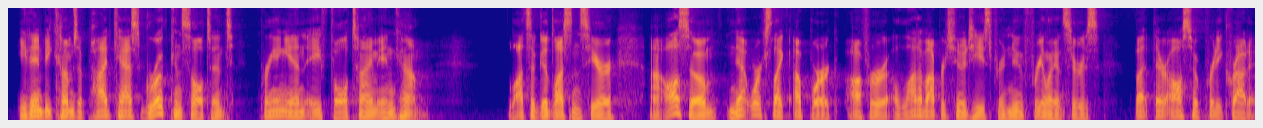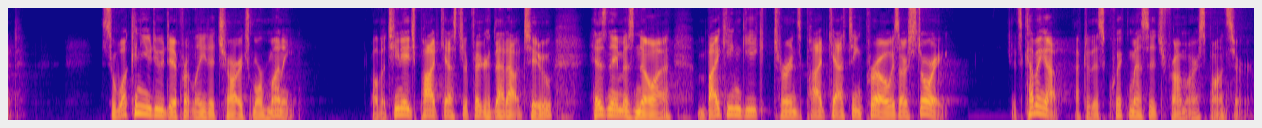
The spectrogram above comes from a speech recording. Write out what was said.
He then becomes a podcast growth consultant, bringing in a full time income. Lots of good lessons here. Uh, also, networks like Upwork offer a lot of opportunities for new freelancers, but they're also pretty crowded. So, what can you do differently to charge more money? Well, the teenage podcaster figured that out too. His name is Noah. Viking Geek turns podcasting pro is our story. It's coming up after this quick message from our sponsor.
